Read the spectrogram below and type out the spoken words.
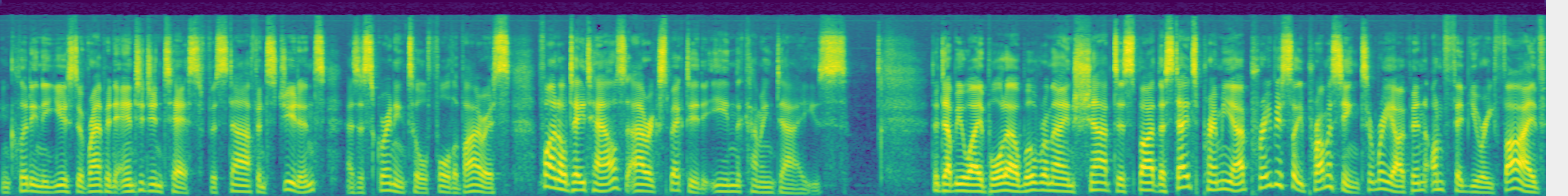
including the use of rapid antigen tests for staff and students as a screening tool for the virus. Final details are expected in the coming days. The WA border will remain shut despite the state's premier previously promising to reopen on February 5.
